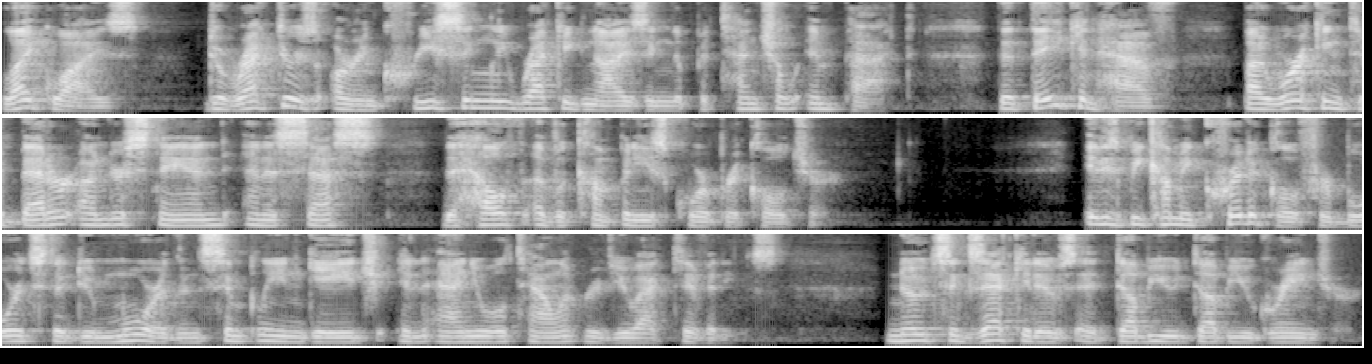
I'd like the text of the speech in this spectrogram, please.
Likewise, directors are increasingly recognizing the potential impact that they can have by working to better understand and assess the health of a company's corporate culture. It is becoming critical for boards to do more than simply engage in annual talent review activities, notes executives at W.W. Grainger,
